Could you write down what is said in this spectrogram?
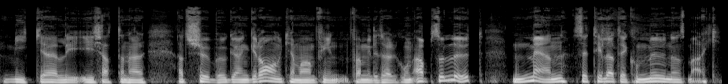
Mikael i, i chatten här, att tjuvhugga en gran kan vara en fin familjetradition, absolut, men se till att det är kommunens mark.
